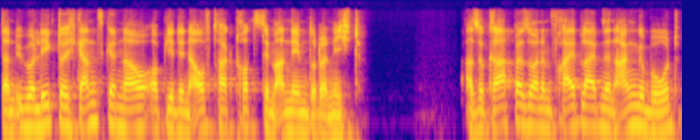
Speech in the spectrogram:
dann überlegt euch ganz genau, ob ihr den Auftrag trotzdem annehmt oder nicht. Also gerade bei so einem freibleibenden Angebot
